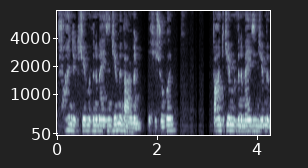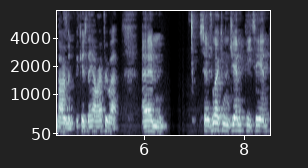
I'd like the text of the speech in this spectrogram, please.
find a gym with an amazing gym environment if you're struggling. Find a gym with an amazing gym environment because they are everywhere. Um, so I was working in the gym, PTing,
